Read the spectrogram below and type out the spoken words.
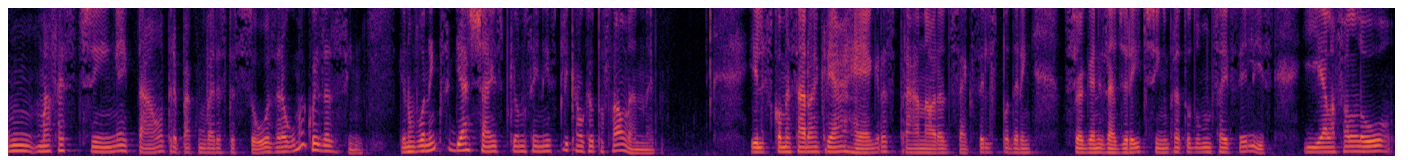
um, uma festinha e tal, trepar com várias pessoas, era alguma coisa assim. Eu não vou nem conseguir achar isso porque eu não sei nem explicar o que eu tô falando, né? E eles começaram a criar regras para na hora do sexo eles poderem se organizar direitinho para todo mundo sair feliz. E ela falou,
